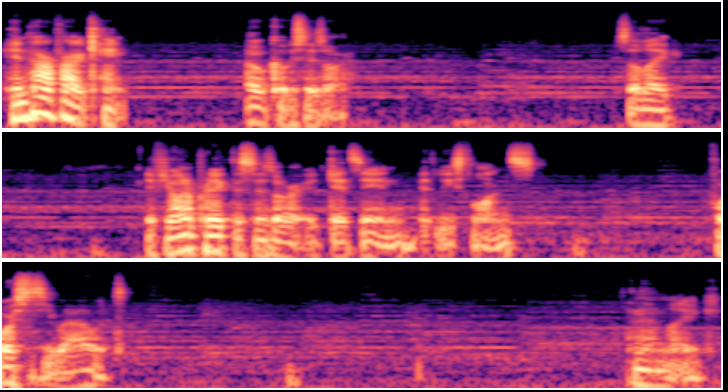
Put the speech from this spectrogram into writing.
Hidden Power Fire can't Oh, OHKO Scizor. So like, if you want to predict the Scizor, it gets in at least once. Forces you out. And then like...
